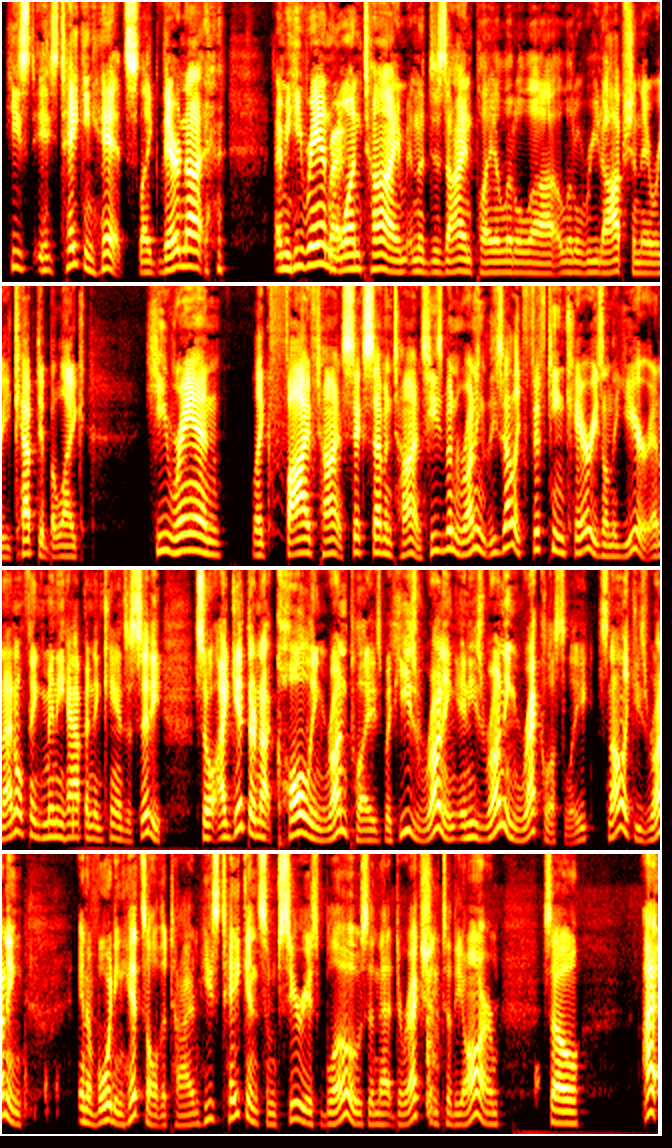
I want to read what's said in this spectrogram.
He's he's taking hits. Like they're not I mean he ran right. one time in a design play a little uh, a little read option there where he kept it. But like he ran like five times, six, seven times. He's been running. He's got like 15 carries on the year, and I don't think many happened in Kansas City. So I get they're not calling run plays, but he's running and he's running recklessly. It's not like he's running and avoiding hits all the time. He's taken some serious blows in that direction to the arm. So I,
